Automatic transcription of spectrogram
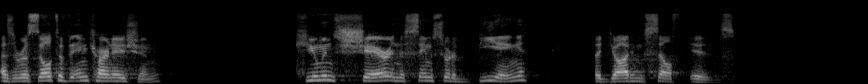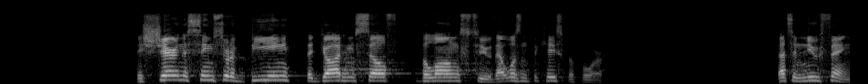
as a result of the incarnation, humans share in the same sort of being that God Himself is. They share in the same sort of being that God Himself belongs to. That wasn't the case before. That's a new thing.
